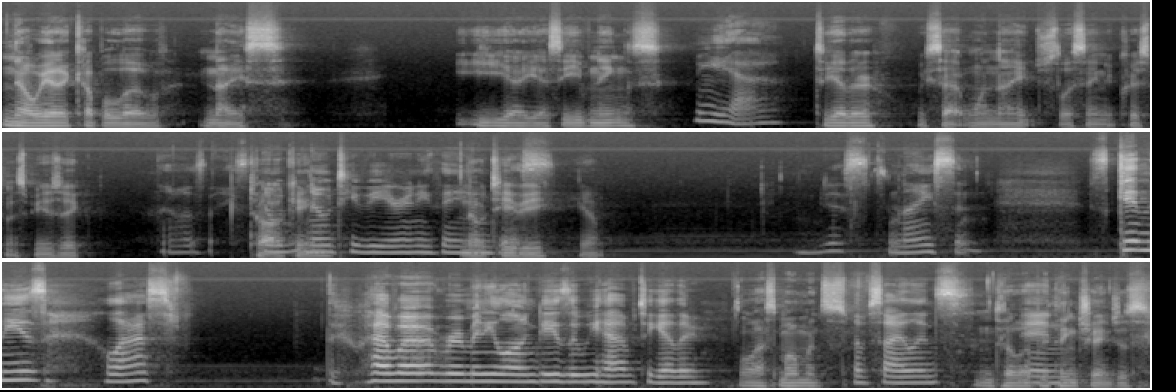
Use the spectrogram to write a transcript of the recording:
no, we had a couple of nice EIS evenings Yeah, together. We sat one night just listening to Christmas music, that was nice. Talking. No, no TV or anything. no TV. Just, Yep. just nice and just getting these last however many long days that we have together The last moments of silence. until everything changes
